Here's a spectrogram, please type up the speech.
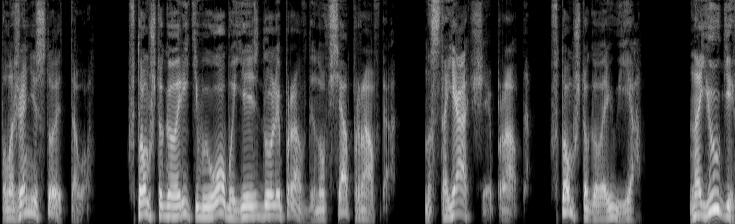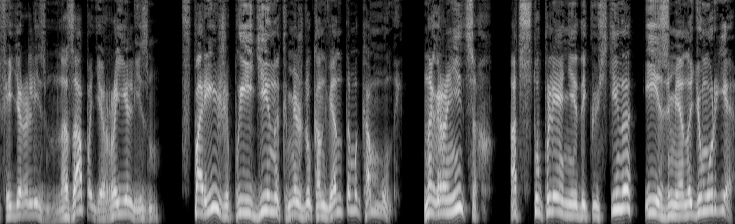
Положение стоит того. В том, что говорите вы оба, есть доля правды, но вся правда, настоящая правда, в том, что говорю я. На юге федерализм, на западе роялизм. В Париже поединок между конвентом и коммуной. На границах отступление де Кюстина и измена Дюмурье.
